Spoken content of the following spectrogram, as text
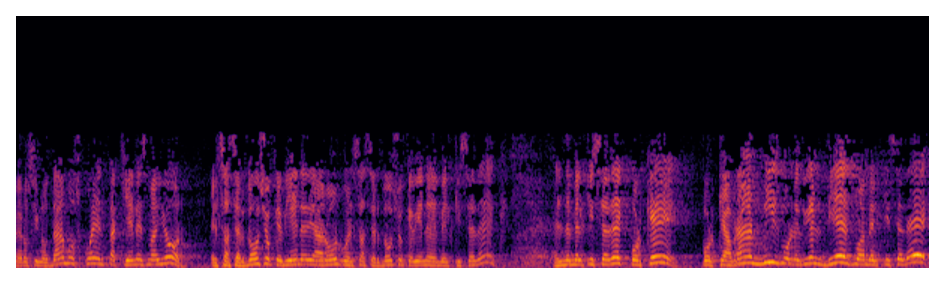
Pero si nos damos cuenta quién es mayor, ¿El sacerdocio que viene de Aarón o el sacerdocio que viene de Melquisedec? El de Melquisedec, ¿por qué? Porque Abraham mismo le dio el diezmo a Melquisedec,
